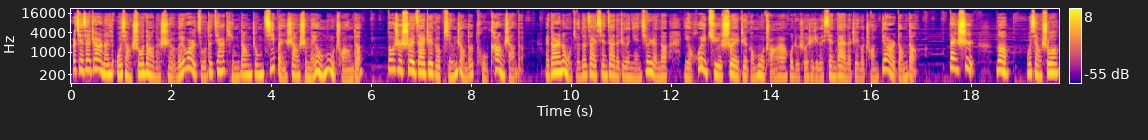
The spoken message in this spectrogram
而且在这儿呢，我想说到的是，维吾尔族的家庭当中基本上是没有木床的，都是睡在这个平整的土炕上的。哎，当然呢，我觉得在现在的这个年轻人呢，也会去睡这个木床啊，或者说是这个现代的这个床垫儿等等。但是，那我想说，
